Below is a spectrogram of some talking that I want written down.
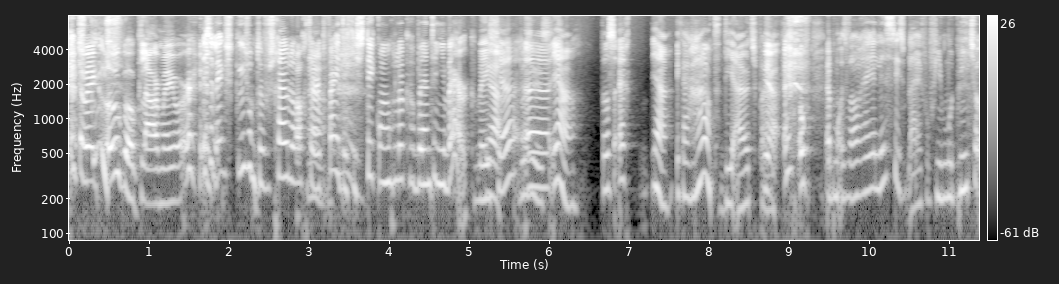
is ben ik ook wel klaar mee hoor. is een excuus om te verschuilen achter Ja. het feit dat je stik ongelukkig bent in je werk, weet Ja, je? Eh, ja, dat is echt, ja, ik haat die uitspraak. Ja. Of het moet wel realistisch blijven, of je moet niet zo...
